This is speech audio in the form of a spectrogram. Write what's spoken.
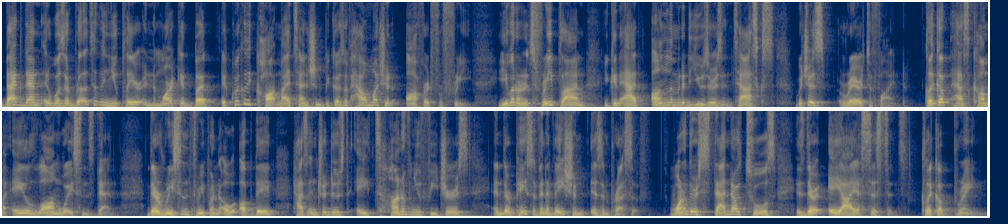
Back then, it was a relatively new player in the market, but it quickly caught my attention because of how much it offered for free. Even on its free plan, you can add unlimited users and tasks, which is rare to find. ClickUp has come a long way since then. Their recent 3.0 update has introduced a ton of new features, and their pace of innovation is impressive. One of their standout tools is their AI assistant, ClickUp Brain.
